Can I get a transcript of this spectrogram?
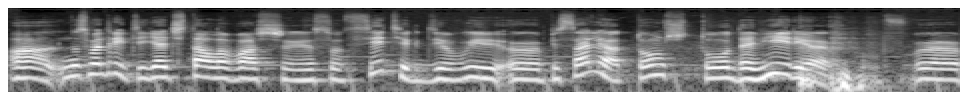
А, ну, смотрите, я читала ваши соцсети, где вы э, писали о том, что доверие в, э,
